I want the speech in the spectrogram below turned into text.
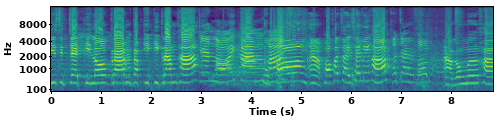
47 กิโลกรัมกับอีกกี่กรัมคะเจ็ดร้อยกรัมถูคกรับ ต้องอะพอเข้าใจใช่ไหมคะ เข้าใจครับ อ่าลงมือค่ะ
